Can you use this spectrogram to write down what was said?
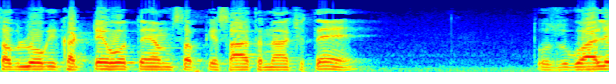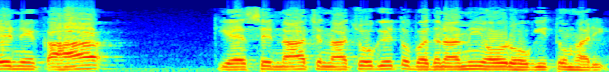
सब लोग इकट्ठे होते हैं, हम सबके साथ नाचते हैं। तो उस ग्वाले ने कहा कि ऐसे नाच नाचोगे तो बदनामी और होगी तुम्हारी।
